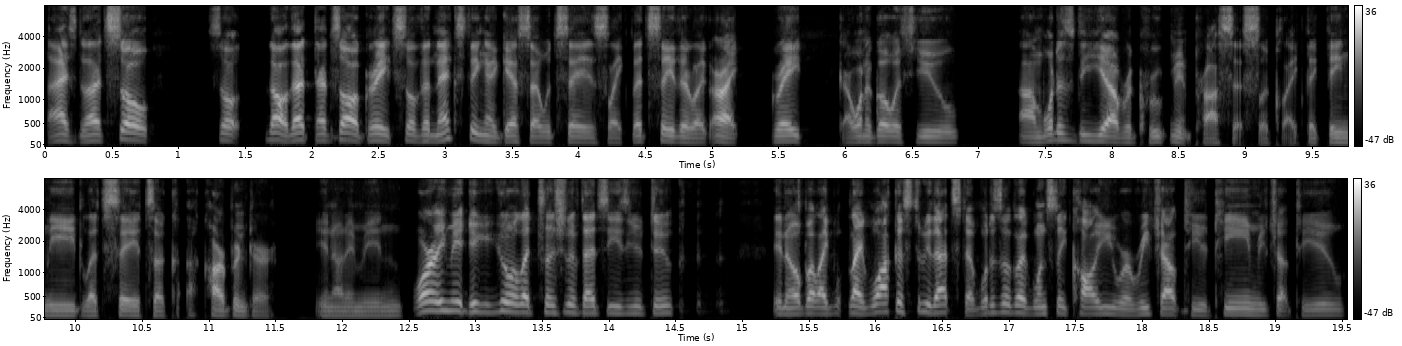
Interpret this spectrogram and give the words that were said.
No, That's so. So no, that that's all great. So the next thing I guess I would say is like, let's say they're like, all right, great, I want to go with you. Um, what does the uh, recruitment process look like? Like they need, let's say it's a, a carpenter, you know what I mean, or you, may, you can go electrician if that's easier too, you know. But like, like walk us through that step. What is it like once they call you or reach out to your team, reach out to you?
